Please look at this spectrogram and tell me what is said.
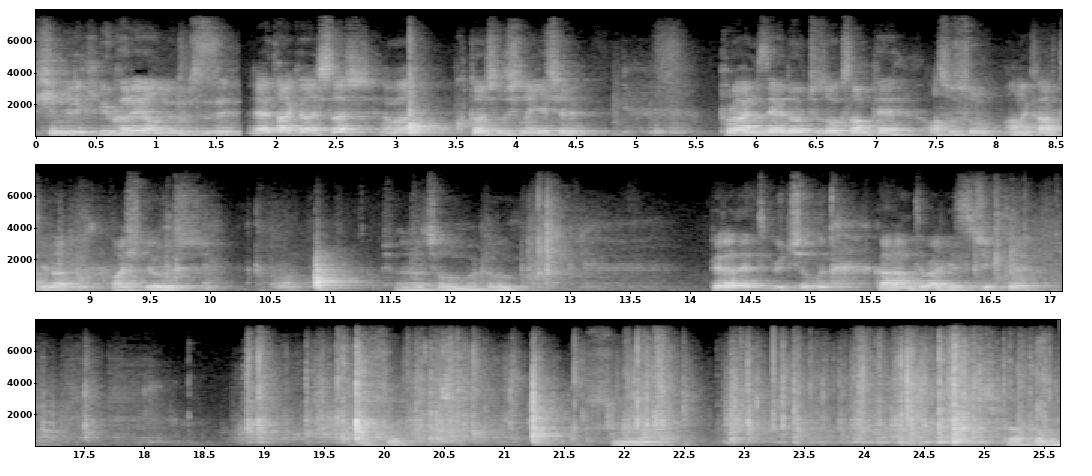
Şimdilik yukarıya alıyorum sizi. Evet arkadaşlar hemen kutu açılışına geçelim. Prime Z490p Asus'un anakartıyla başlıyoruz. Şöyle açalım bakalım. Bir adet 3 yıllık garanti belgesi çıktı. Kutusu Kutusundan çıkartalım.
